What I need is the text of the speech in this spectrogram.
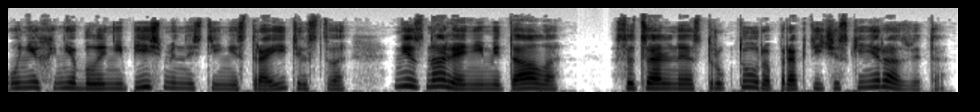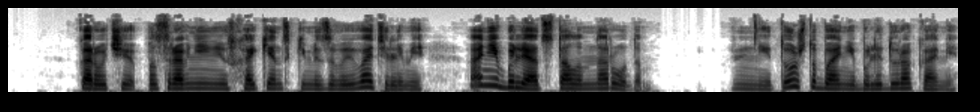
У них не было ни письменности, ни строительства, не знали они металла, социальная структура практически не развита. Короче, по сравнению с хакенскими завоевателями, они были отсталым народом. Не то чтобы они были дураками,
